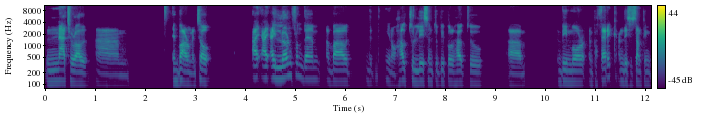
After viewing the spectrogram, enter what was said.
natural um, environment. So I, I, I, learned from them about the, you know how to listen to people, how to um, be more empathetic, and this is something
